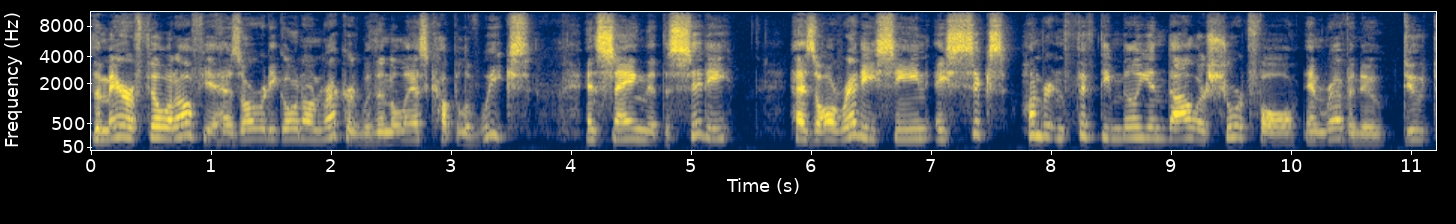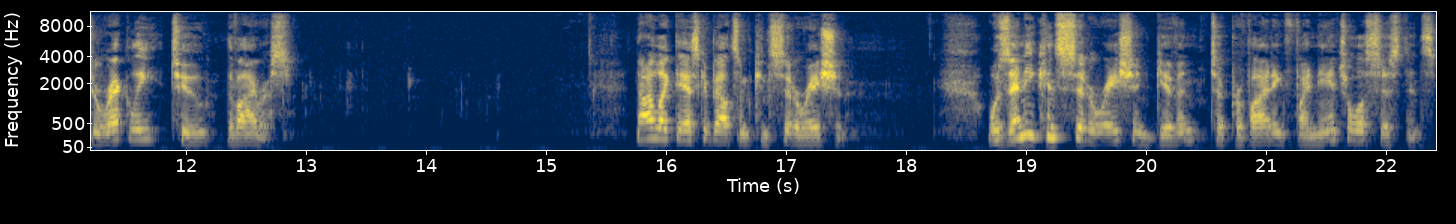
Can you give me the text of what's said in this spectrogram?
The mayor of Philadelphia has already gone on record within the last couple of weeks and saying that the city has already seen a $650 million shortfall in revenue due directly to the virus. Now, I'd like to ask about some consideration. Was any consideration given to providing financial assistance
